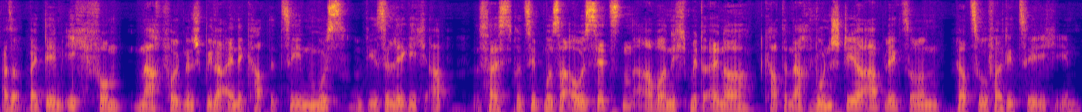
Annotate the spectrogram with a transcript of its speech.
Also bei dem ich vom nachfolgenden Spieler eine Karte ziehen muss und diese lege ich ab. Das heißt, im Prinzip muss er aussetzen, aber nicht mit einer Karte nach Wunsch, die er ablegt, sondern per Zufall, die ziehe ich ihm.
